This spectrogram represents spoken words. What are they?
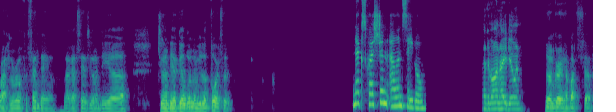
rock and roll for Sunday. Like I said, it's going to be uh, it's going to be a good one, and we look forward to it. Next question, Alan Siegel. Hi, Devon. How you doing? Doing great. How about yourself?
